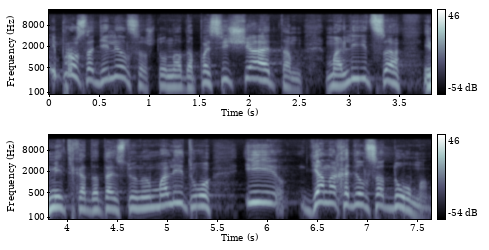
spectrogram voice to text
И просто делился, что надо посещать, там, молиться, иметь ходатайственную молитву. И я находился дома.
